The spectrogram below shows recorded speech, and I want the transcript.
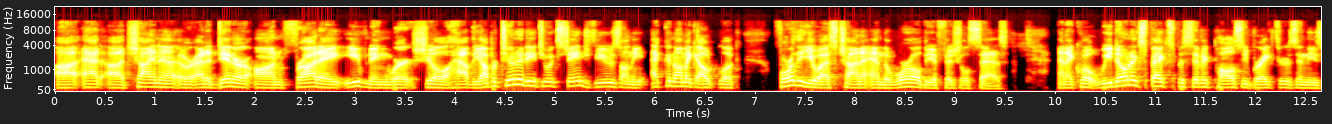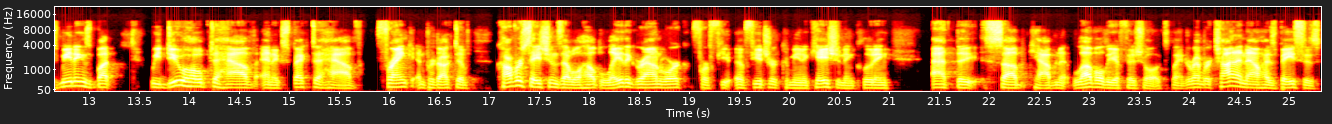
uh, at uh, China or at a dinner on Friday evening, where she'll have the opportunity to exchange views on the economic outlook for the US, China, and the world, the official says. And I quote, We don't expect specific policy breakthroughs in these meetings, but we do hope to have and expect to have frank and productive conversations that will help lay the groundwork for f- future communication, including at the sub cabinet level, the official explained. Remember, China now has bases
